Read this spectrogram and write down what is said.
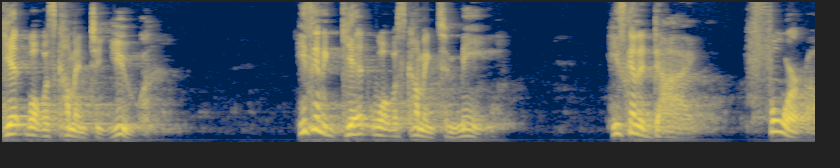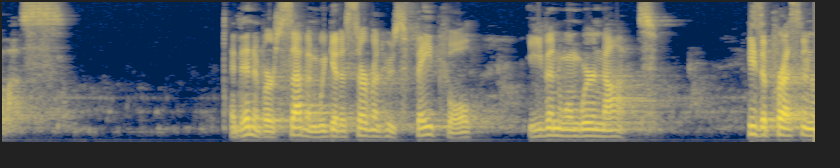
get what was coming to you. He's to get what was coming to me. He's to die for us. And then in verse 7, we get a servant who's faithful even when we're not. He's oppressed and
